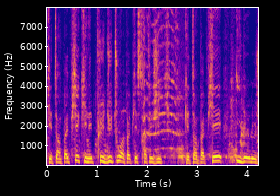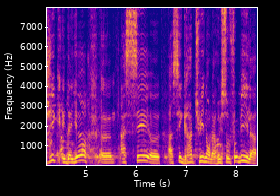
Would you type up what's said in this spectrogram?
qui est un papier qui n'est plus du tout un papier stratégique, qui est un papier idéologique et d'ailleurs assez, assez gratuit dans la russophobie. Là,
